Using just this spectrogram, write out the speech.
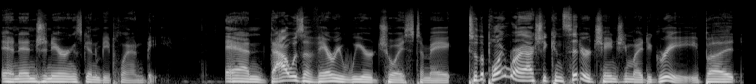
and engineering is going to be plan B and that was a very weird choice to make to the point where I actually considered changing my degree, but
